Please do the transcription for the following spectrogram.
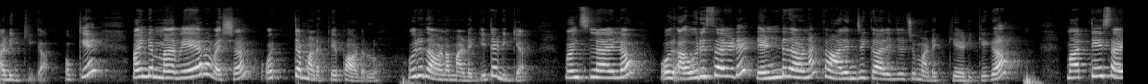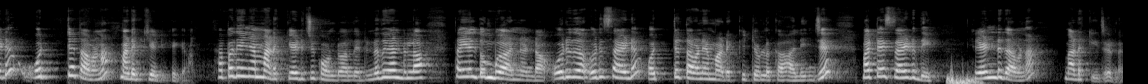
അടിക്കുക ഓക്കെ അതിന്റെ വേറെ വശം ഒറ്റ മടക്കേ പാടുള്ളൂ. ഒരു തവണ മടക്കിയിട്ട് അടിക്കാം. മനസ്സിലായല്ലോ? ഒരു- സൈഡ് രണ്ട് തവണ കാലഞ്ച് കാലഞ്ച് വെച്ച് മടക്കി അടിക്കുക. മറ്റേ സൈഡ് ഒറ്റ തവണ മടക്കി അടിക്കുക. അപ്പോൾ ഇത് ഞാൻ മടക്കി അടിച്ച് കൊണ്ടുവന്നിട്ടുണ്ട്. ഇത് കണ്ടല്ലോ? തയ്യൽ തുമ്പ് കാണുന്നുണ്ടോ? ഒരു ഒരു സൈഡ് ഒറ്റ തവണ മടക്കിയിട്ടുള്ളൂ കാലിഞ്ച്. മറ്റേ സൈഡ് ദേ രണ്ട് തവണ മടക്കിയിട്ടുണ്ട്.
